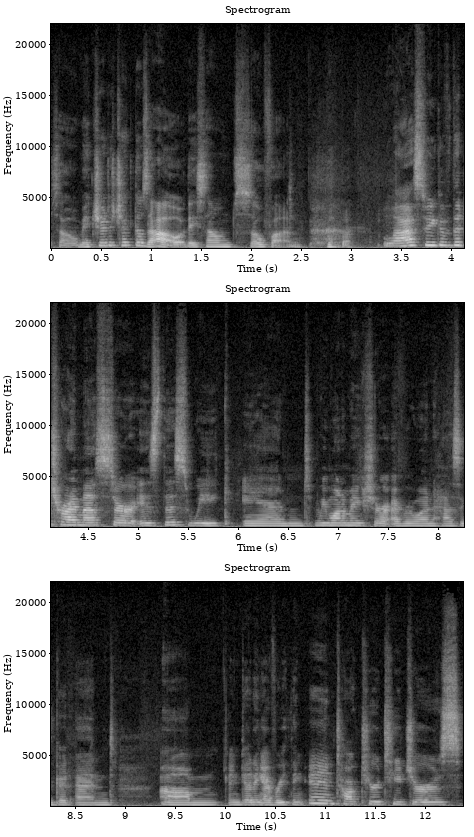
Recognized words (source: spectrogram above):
So make sure to check those out. They sound so fun. Last week of the trimester is this week, and we want to make sure everyone has a good end um, and getting everything in. Talk to your teachers,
